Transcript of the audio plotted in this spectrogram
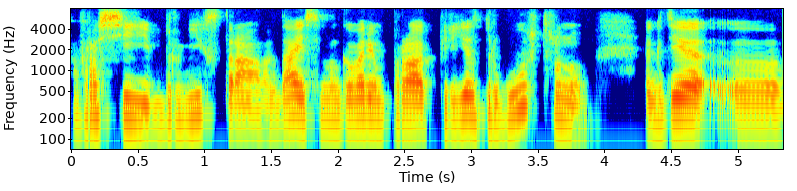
в России, в других странах. Да? Если мы говорим про переезд в другую страну, где э,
